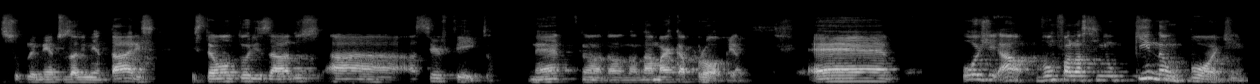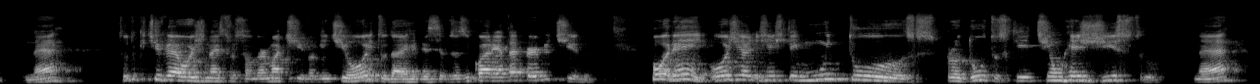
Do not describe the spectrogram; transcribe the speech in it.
suplementos alimentares, estão autorizados a, a ser feito, né, na, na, na marca própria. É, hoje, ah, vamos falar assim, o que não pode, né? Tudo que tiver hoje na instrução normativa 28 da RDC 240 é permitido. Porém, hoje a gente tem muitos produtos que tinham registro, né,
